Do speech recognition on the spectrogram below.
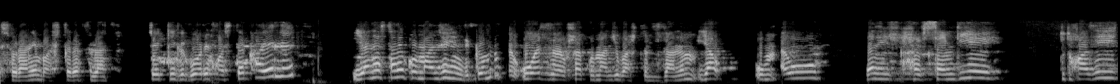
soranî baştir e filan. Çekî li gorî xwestekayê lê yani ez tenê kurmancî hîn dikim û ez rewşa kurmancî baştir dizanim ya ew yani hevsengiyê tu dixwazî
